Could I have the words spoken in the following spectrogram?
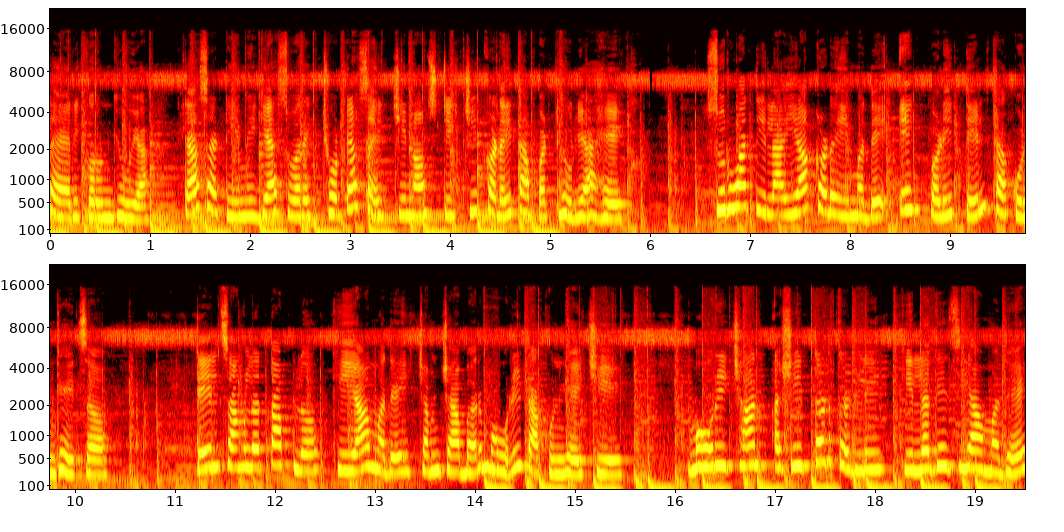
तयारी करून घेऊया. त्यासाठी मी गॅसवर एक छोट्या साईजची नॉनस्टिकची कढई तापत ठेवली आहे. सुरुवातीला या कढईमध्ये एक पडी तेल टाकून घ्यायचं. तेल चांगलं तापलं की यामध्ये चमचाभर मोहरी टाकून घ्यायची. मोहरी छान अशी तडतडली की लगेच यामध्ये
